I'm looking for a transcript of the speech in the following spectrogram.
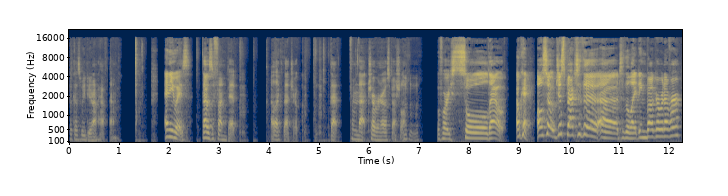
because we do not have them. Anyways, that was a fun bit. I like that joke. That from that Trevor Noah special Mhm. before he sold out. Okay. Also, just back to the uh to the lightning bug or whatever.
